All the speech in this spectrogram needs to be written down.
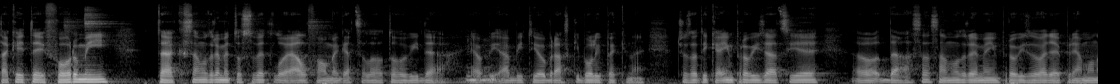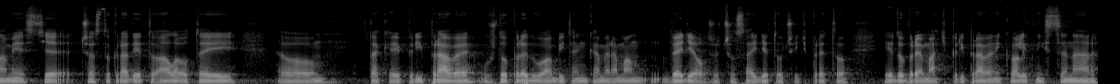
takej tej formy, tak samozrejme to svetlo je alfa omega celého toho videa, mm-hmm. aby, aby tie obrázky boli pekné. Čo sa týka improvizácie, e, dá sa samozrejme improvizovať aj priamo na mieste, častokrát je to ale o tej o, e, takej príprave už dopredu, aby ten kameraman vedel, že čo sa ide točiť. Preto je dobré mať pripravený kvalitný scenár,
